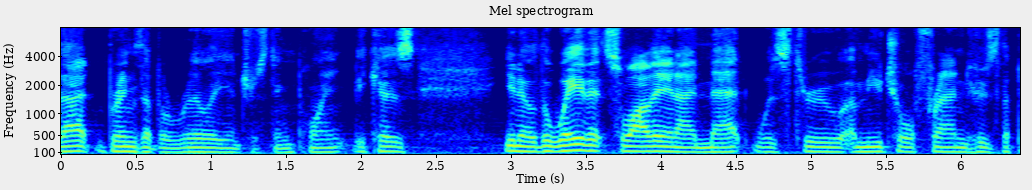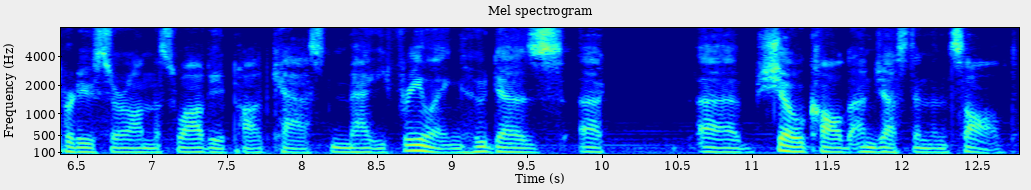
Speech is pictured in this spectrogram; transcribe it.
that brings up a really interesting point because you know the way that Suave and I met was through a mutual friend who's the producer on the Suave podcast, Maggie Freleng, who does a, a show called Unjust and Unsolved,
